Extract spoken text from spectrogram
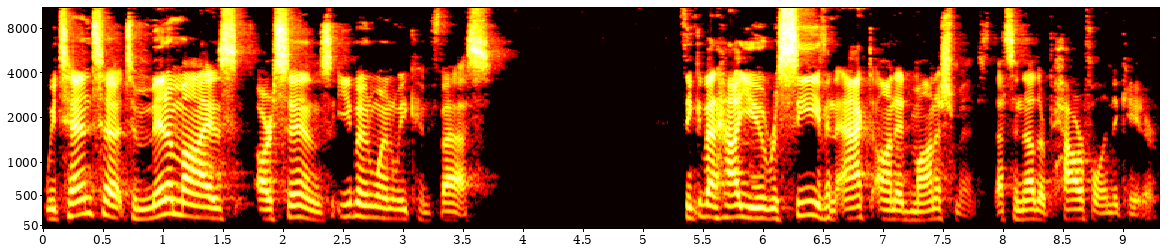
We tend to, to minimize our sins even when we confess. Think about how you receive and act on admonishment. That's another powerful indicator.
